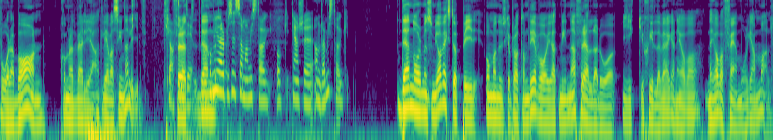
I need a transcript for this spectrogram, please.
våra barn kommer att välja att leva sina liv. Klart För inte. att De kommer göra precis samma misstag och kanske andra misstag. Den normen som jag växte upp i, om man nu ska prata om det, var ju att mina föräldrar då gick skilda vägar när jag var, när jag var fem år gammal.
